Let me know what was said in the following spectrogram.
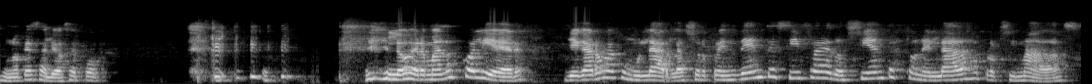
uno que salió hace poco. Los hermanos Collier llegaron a acumular la sorprendente cifra de 200 toneladas aproximadas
